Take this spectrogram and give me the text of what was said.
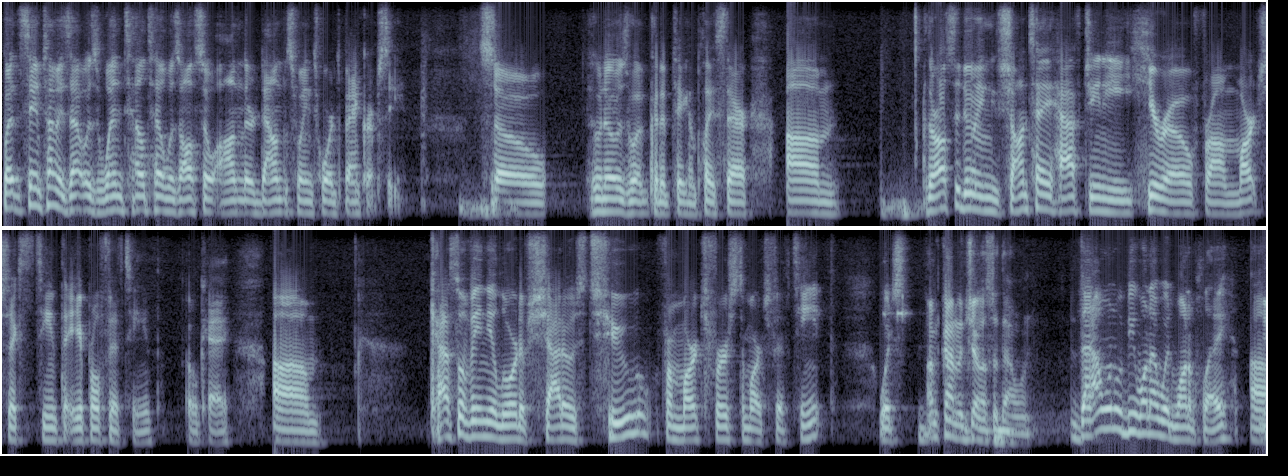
But at the same time, as that was when Telltale was also on their downswing towards bankruptcy. So who knows what could have taken place there. Um, they're also doing Shantae Half Genie Hero from March 16th to April 15th. Okay. Um, Castlevania Lord of Shadows 2 from March 1st to March 15th, which I'm kind of jealous of that one. that one would be one I would want to play. Um,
